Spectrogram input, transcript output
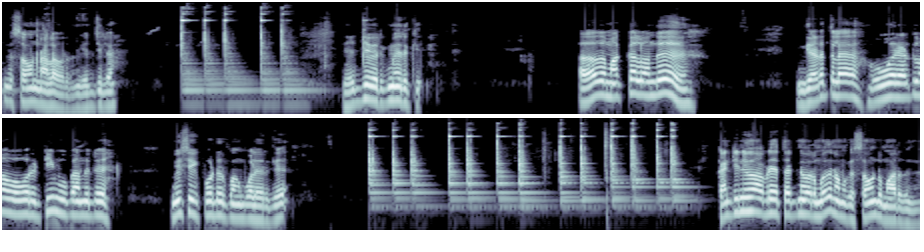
இந்த சவுண்ட் நல்லா வருது எஜ்ஜில் எட்ஜ் வரைக்குமே இருக்கு. அதாவது மக்கள் வந்து இந்த இடத்துல ஒவ்வொரு இடத்துல ஒவ்வொரு டீம் உட்காந்துட்டு மியூசிக் போட்டுருப்பாங்க போல இருக்கு. கண்டினியூவாக அப்படியே தட்டினு வரும்போது நமக்கு சவுண்டு மாறுதுங்க.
